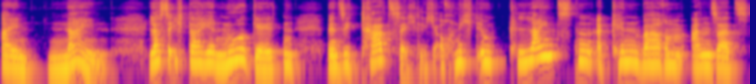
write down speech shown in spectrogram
Ein Nein lasse ich daher nur gelten, wenn Sie tatsächlich auch nicht im kleinsten erkennbaren Ansatz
